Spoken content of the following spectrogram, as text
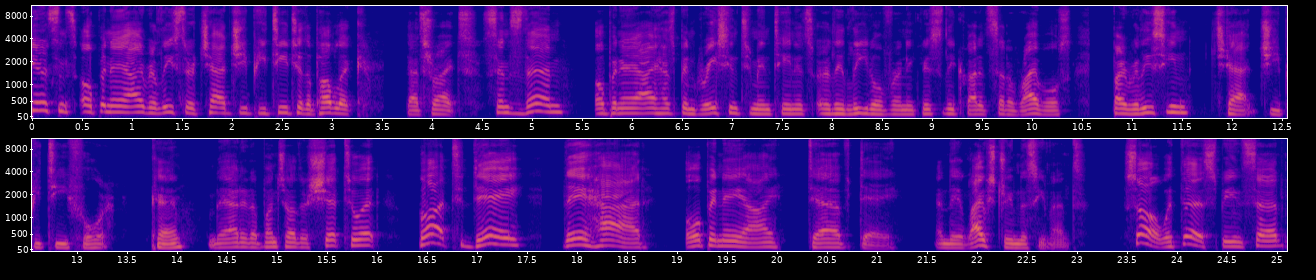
year since OpenAI released their Chat GPT to the public. That's right. Since then, OpenAI has been racing to maintain its early lead over an increasingly crowded set of rivals by releasing Chat GPT 4. Okay. They added a bunch of other shit to it. But today they had OpenAI Dev Day and they live streamed this event. So, with this being said,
